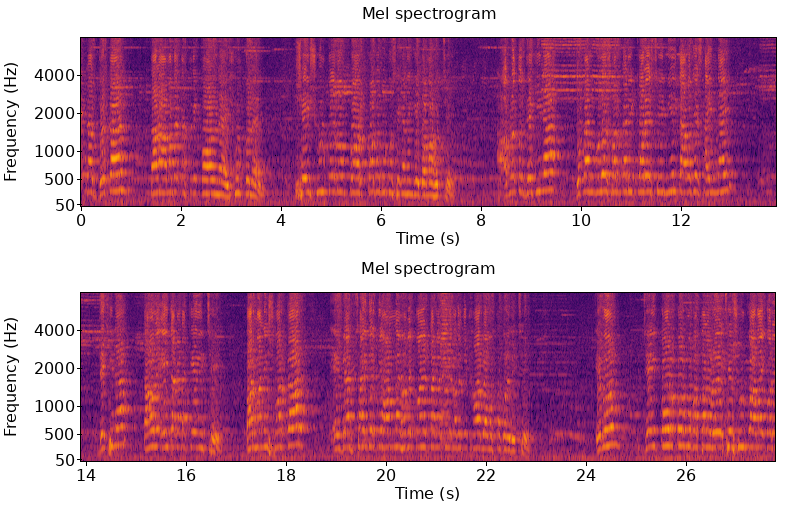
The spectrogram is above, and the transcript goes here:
একটা দোকান তারা আমাদের কাছ থেকে কর নেয়, শুল্ক নেয়। সেই শুল্ক এবং কর কতটুকু সেখানে গিয়ে জমা হচ্ছে? আমরা তো দেখি না, দোকানগুলো সরকারি করে সেই নীল কাগজে সাইন নাই। দেখি না, তাহলে এই টাকাটা কে দিচ্ছে তার মানে সরকার এই ব্যবসায়ীদেরকে অন্যায়ভাবে কয়েক টাকা দিয়ে তাদেরকে খাওয়ার ব্যবস্থা করে দিচ্ছে। এবং যেই কর কর্মকর্তারা রয়েছে, শুল্ক আদায় করে,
